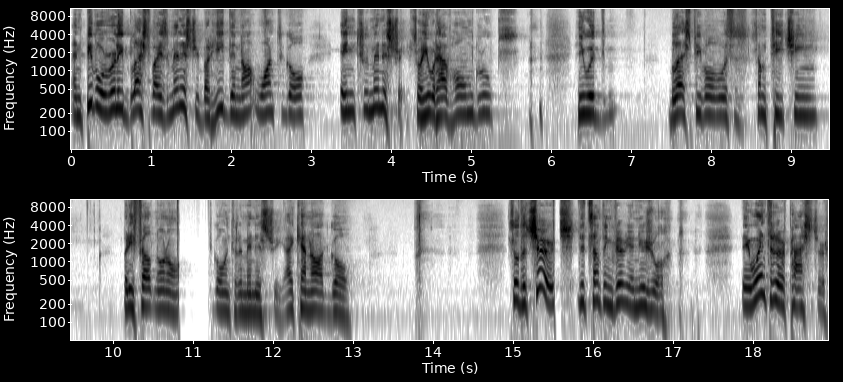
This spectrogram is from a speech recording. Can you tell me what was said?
And people were really blessed by his ministry, but he did not want to go into ministry. So he would have home groups. he would bless people with some teaching, but he felt, no, no, go into the ministry. I cannot go. So the church did something very unusual. they went to their pastor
